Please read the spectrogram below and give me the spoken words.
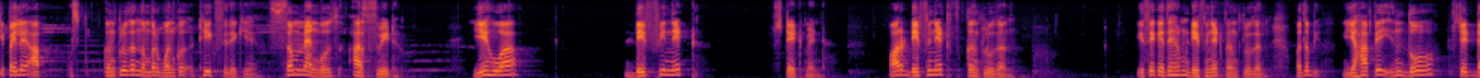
कि पहले आप कंक्लूजन नंबर वन को ठीक से देखिए. सम मैंगोज आर स्वीट ये हुआ डेफिनेट स्टेटमेंट और डेफिनेट कंक्लूजन इसे कहते हैं हम डेफिनेट कंक्लूजन मतलब यहाँ पे इन दो स्टेट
